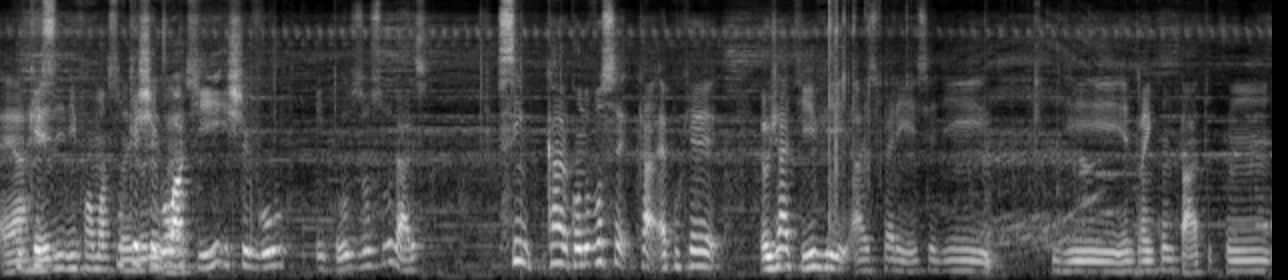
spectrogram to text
É a Porque- rede de informações Porque do chegou universo. aqui e chegou em todos os outros lugares. Sim, cara, quando você. Cara, é porque eu já tive a experiência de, de entrar em contato com,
